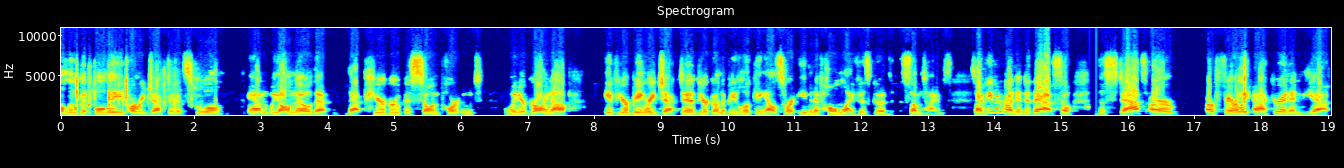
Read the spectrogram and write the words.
a little bit bullied or rejected at school. And we all know that that peer group is so important when you're growing up. If you're being rejected, you're going to be looking elsewhere, even if home life is good sometimes. So I've even run into that. So the stats are are fairly accurate, and yet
